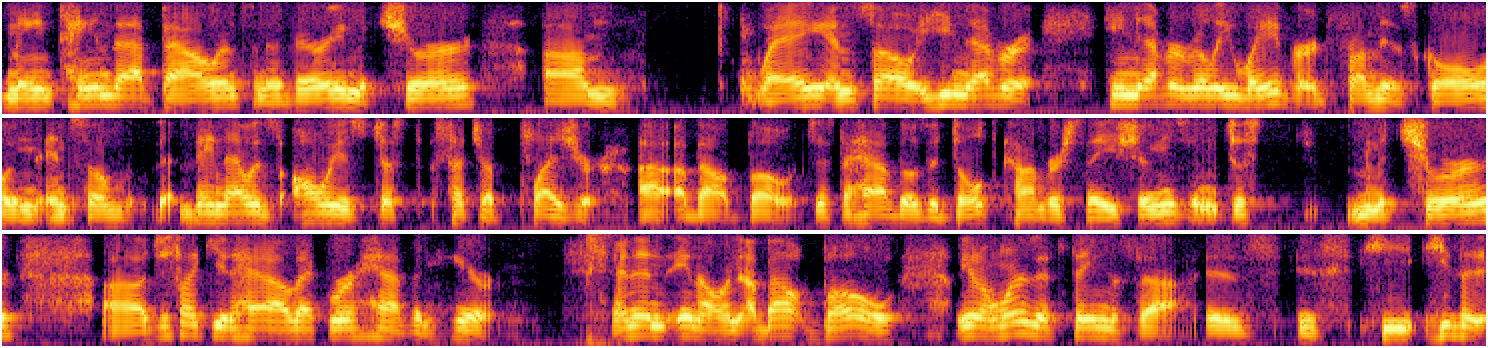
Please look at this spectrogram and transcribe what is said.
maintained that balance in a very mature. Um, way and so he never he never really wavered from his goal, and, and so they, that was always just such a pleasure uh, about Bowe, just to have those adult conversations and just mature, uh, just like you'd have like we're having here. And then you know, and about Bowe, you know, one of the things uh, is is he he's a,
